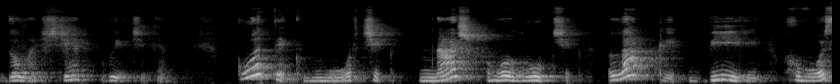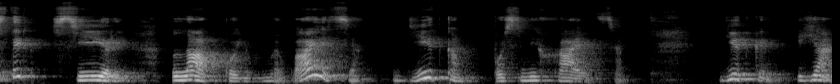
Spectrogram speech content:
вдома ще вивчите. Котик Мурчик, наш голубчик, лапки білі, хвостик сірий, лапкою вмивається, діткам посміхається. Дітки, я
